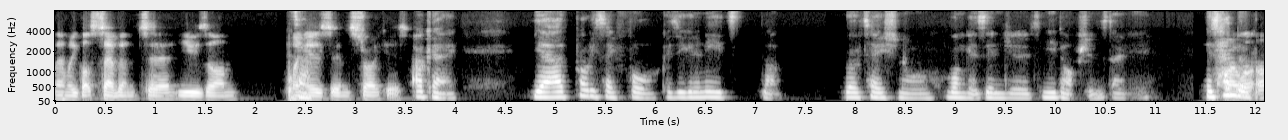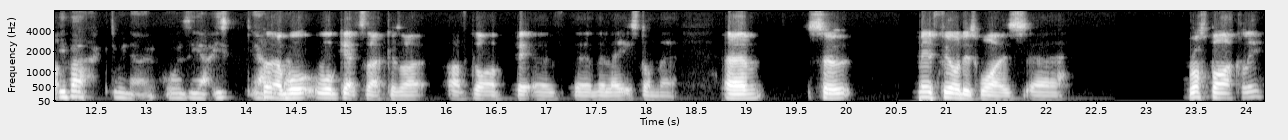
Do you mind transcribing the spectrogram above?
and then we've got seven to use on wingers and strikers. Okay. Yeah, I'd probably say four because you're going to need like rotational. One gets injured, need options, don't you? Is Right, well, going to be back? Do we know, or is he out? He's out. Uh, we'll we'll get to that because I I've got a bit of the, the latest on there. Um, so midfielders wise, uh, Ross Barkley,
